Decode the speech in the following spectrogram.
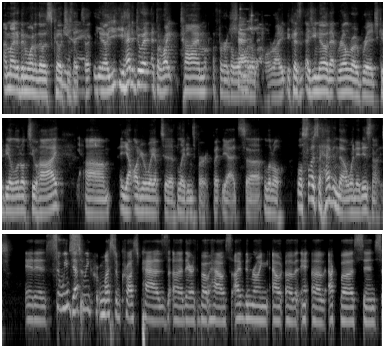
I might have been one of those coaches yeah. that took, you know, you, you had to do it at the right time for the sure. water level, right? Because as you know, that railroad bridge could be a little too high. Yeah. Um, yeah, on your way up to Bladensburg. But yeah, it's uh, a little, well, slice of heaven though when it is nice. It is. So we definitely so, must have crossed paths uh, there at the boathouse. I've been rowing out of, of ACBA since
